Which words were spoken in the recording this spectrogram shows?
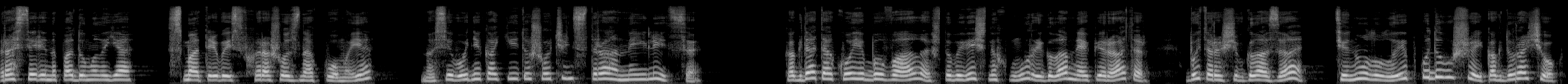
растерянно подумала я, всматриваясь в хорошо знакомые, но сегодня какие-то уж очень странные лица. Когда такое бывало, чтобы вечно хмурый главный оператор, вытаращив глаза, тянул улыбку до ушей, как дурачок.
